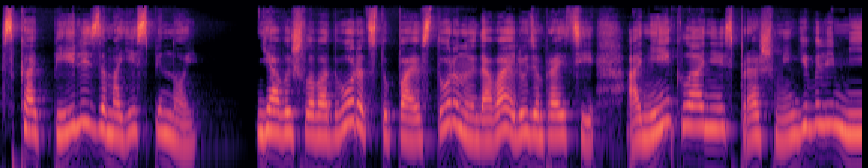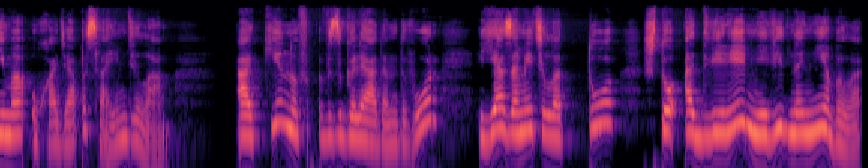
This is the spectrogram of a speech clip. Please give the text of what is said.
скопились за моей спиной. Я вышла во двор, отступая в сторону и давая людям пройти. Они, кланяясь, прошмигивали мимо, уходя по своим делам. Окинув взглядом двор, я заметила то, что от дверей мне видно не было.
